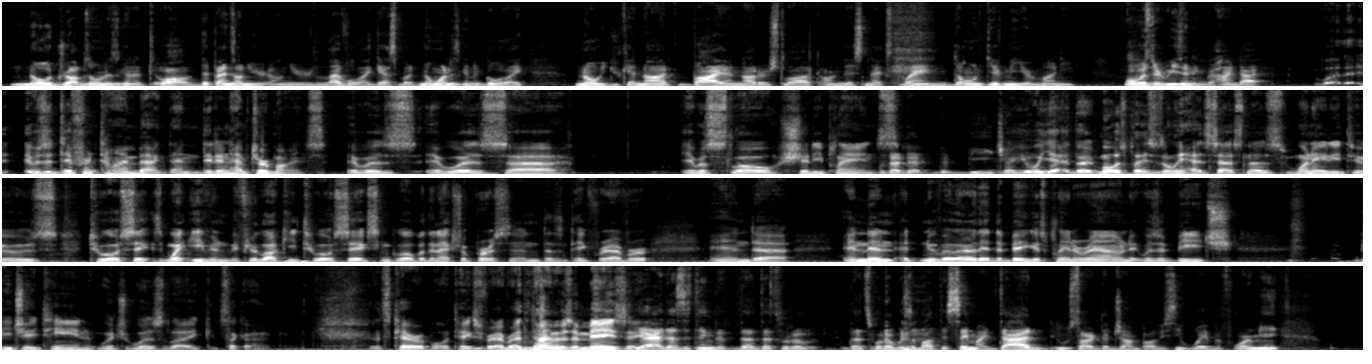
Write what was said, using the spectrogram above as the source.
no drop zone is gonna. Well, it depends on your on your level, I guess. But no one is gonna go like, no, you cannot buy another slot on this next plane. Don't give me your money. What was the reasoning behind that? Well, It was a different time back then. They didn't have turbines. It was it was uh, it was slow, shitty planes. Was that the the Beech? I Yeah, well, yeah, the, most places only had Cessnas, 182s, 206. When, even if you're lucky, 206 can go up with an extra person. Doesn't take forever, and uh, and then at Nouvel Air they had the biggest plane around. It was a Beech, Beech 18, which was like it's like a, it's terrible. It takes forever. At the time, it was amazing. Yeah, that's the thing. That, that that's what I, that's what I was about to say. My dad, who started to jump obviously way before me,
